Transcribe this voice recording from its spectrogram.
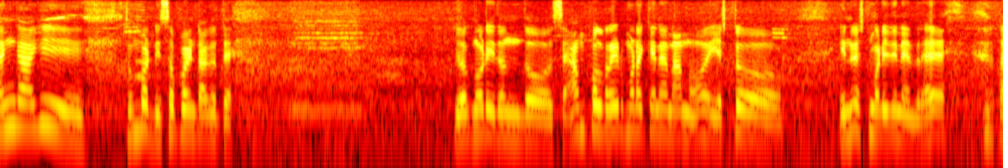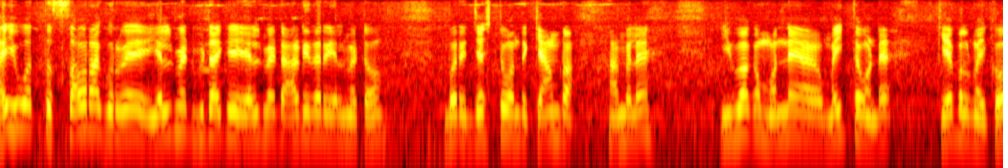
ಹಾಗಾಗಿ ತುಂಬ ಡಿಸಪಾಯಿಂಟ್ ಆಗುತ್ತೆ. ಇವಾಗ ನೋಡಿ ಇದೊಂದು ಸ್ಯಾಂಪಲ್ ರೈಡ್ ಮಾಡೋಕ್ಕೇನೆ ನಾನು ಎಷ್ಟು ಇನ್ವೆಸ್ಟ್ ಮಾಡಿದ್ದೀನಿ ಅಂದರೆ ಐವತ್ತು ಸಾವಿರ ಗುರುವೆ ಹೆಲ್ಮೆಟ್ ಬಿಟ್ಟಾಕಿ ಹೆಲ್ಮೆಟ್ ಆರ್ಡಿನರಿ ಹೆಲ್ಮೆಟು ಬರೀ ಜಸ್ಟ್ ಒಂದು ಕ್ಯಾಮ್ರಾ ಆಮೇಲೆ ಇವಾಗ ಮೊನ್ನೆ ಮೈಕ್ ತೊಗೊಂಡೆ ಕೇಬಲ್ ಮೈಕು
